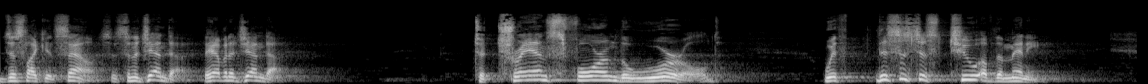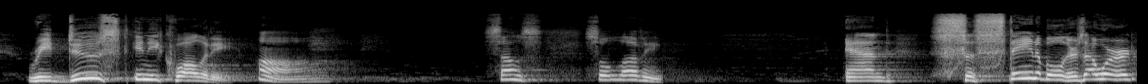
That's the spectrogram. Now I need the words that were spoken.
just like it sounds. It's an agenda. They have an agenda to transform the world with, this is just two of the many. Reduced inequality. Ah, sounds so loving. And sustainable, there's that word,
